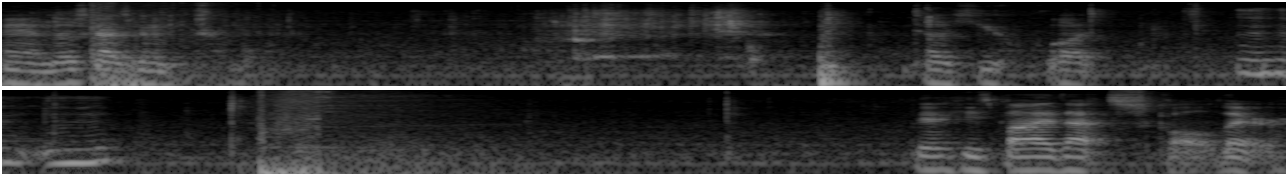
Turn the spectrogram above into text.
Man, those guys are gonna be trouble. Tell you what. Mm-hmm. Mm-hmm. Yeah, he's by that skull there.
